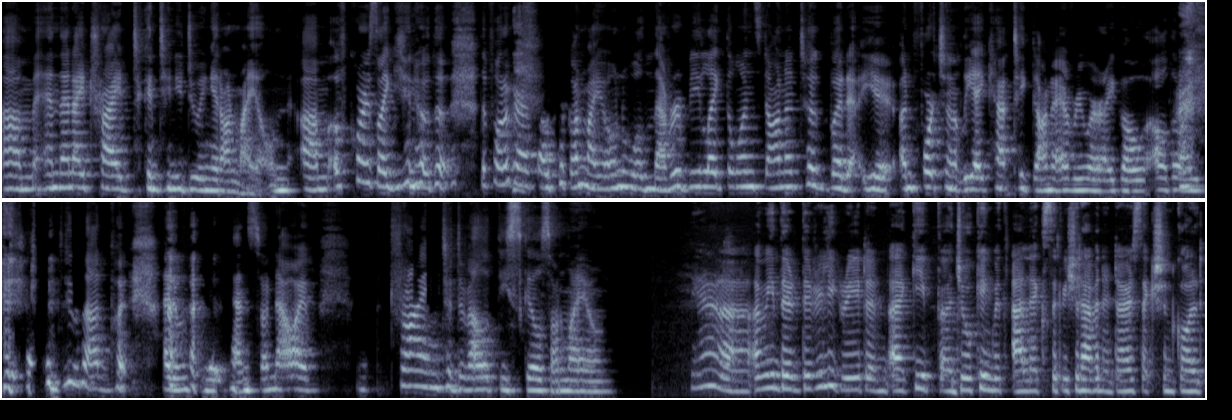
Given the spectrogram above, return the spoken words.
Um, and then i tried to continue doing it on my own. Um, of course like you know the the photographs i took on my own will never be like the ones donna took but yeah, unfortunately i can't take donna everywhere i go although i can do that but i don't think i can. So now i'm trying to develop these skills on my own yeah, I mean they're they're really great, and I keep uh, joking with Alex that we should have an entire section called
